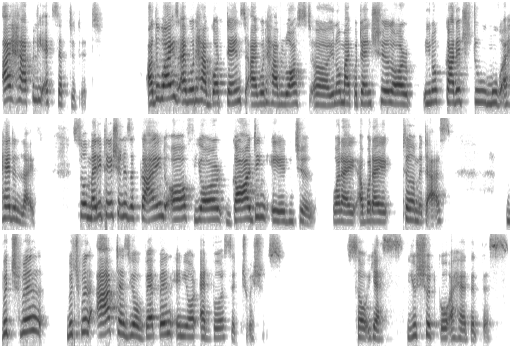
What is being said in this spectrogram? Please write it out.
I happily accepted it. Otherwise, I would have got tense. I would have lost, uh, you know, my potential or you know, courage to move ahead in life so meditation is a kind of your guarding angel what i what i term it as which will which will act as your weapon in your adverse situations so yes you should go ahead with this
